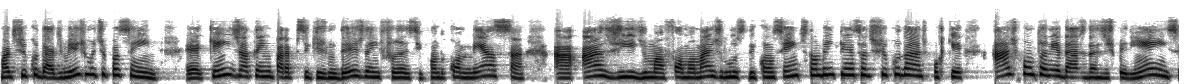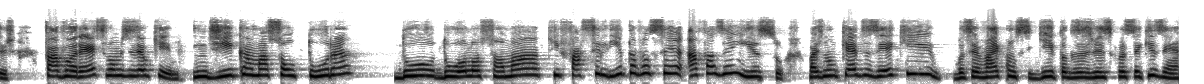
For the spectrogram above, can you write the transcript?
uma dificuldade. Mesmo, tipo assim, é, quem já tem o parapsiquismo desde a infância, quando começa a agir de uma forma mais lúcida e consciente, também tem essa dificuldade, porque a espontaneidade das experiências favorece, vamos dizer o quê? Indica uma soltura do, do holossoma que facilita você a fazer isso. Mas não quer dizer que você vai conseguir todas as vezes que você quiser.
